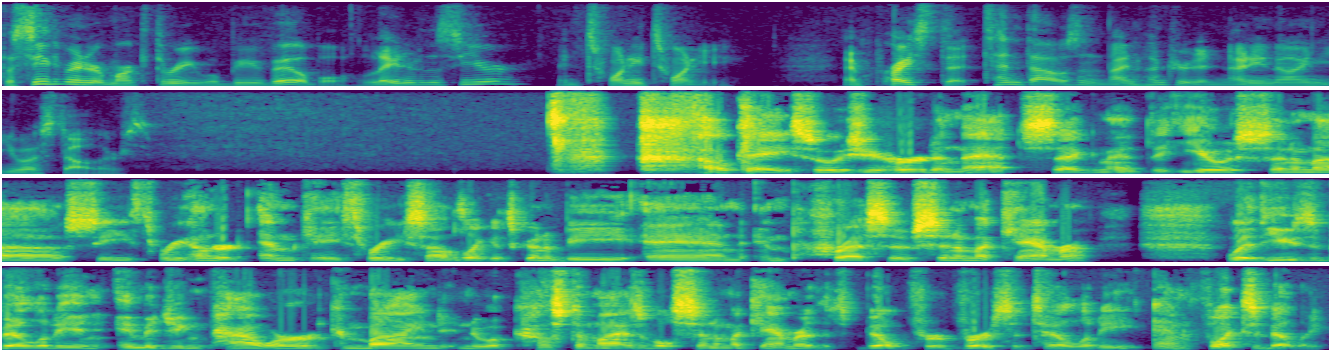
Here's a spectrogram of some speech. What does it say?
The C300 Mark III will be available later this year in 2020 and priced at 10,999 US dollars. Okay, so as you heard in that segment, the EOS Cinema C300 MK3 sounds like it's going to be an impressive cinema camera with usability and imaging power combined into a customizable cinema camera that's built for versatility and flexibility.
